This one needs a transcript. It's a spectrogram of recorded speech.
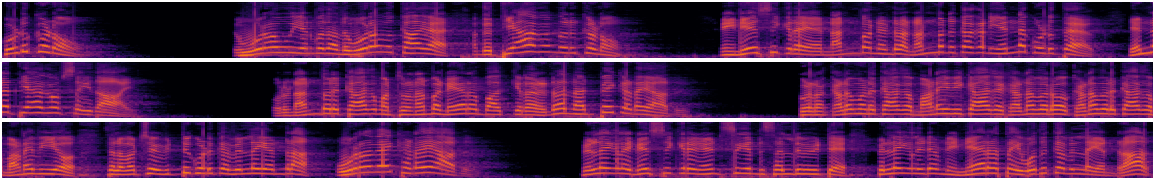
கொடுக்கணும். உறவு என்பது அந்த உறவுக்காக அந்த தியாகம் இருக்கணும். நீ நேசிக்கிற நண்பன் என்ற நண்பனுக்காக நீ என்ன கொடுத்த? என்ன தியாகம் செய்தாய்? ஒரு நண்பருக்காக மற்ற நண்பர் நேரம் பார்க்கிறார் என்றால் நட்பே கிடையாது. கணவனுக்காக மனைவிக்காக கணவரோ கணவருக்காக மனைவியோ சிலவற்றை விட்டு கொடுக்கவில்லை என்றால் உறவே கிடையாது. பிள்ளைகளை நேசிக்கிறேன் நேசி என்று சொல்லிவிட்டு பிள்ளைகளிடம் நீ நேரத்தை ஒதுக்கவில்லை என்றால்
